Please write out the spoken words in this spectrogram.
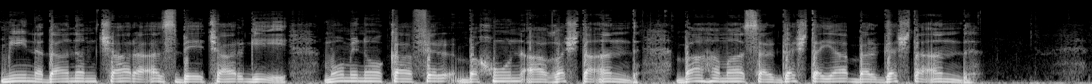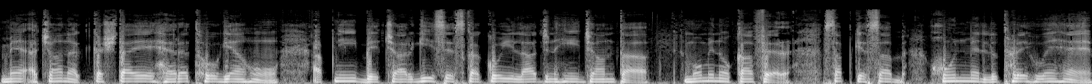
می ندانم چار از بے چارگی. مومنوں کا فر بخون آغشت اند باہما سرگشت یا برگشت اند. میں اچانک کشتائے حیرت ہو گیا ہوں، اپنی بے چارگی سے اس کا کوئی علاج نہیں جانتا. مومن و کافر، سب کے سب خون میں لتھڑے ہوئے ہیں،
